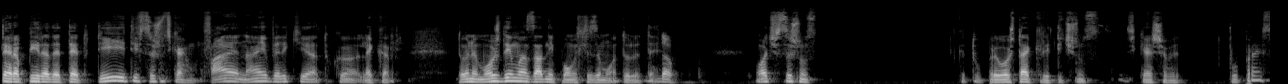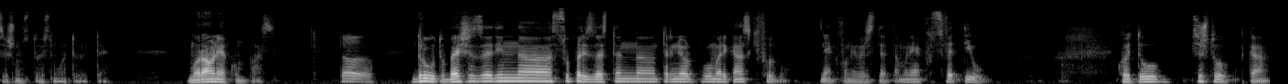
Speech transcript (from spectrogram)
терапира детето ти и ти всъщност си казваш, това е най-великият тук лекар. Той не може да има задни помисли за моето дете. Да. Обаче всъщност, като приложиш тази критичност, си кажеш, бе, какво прави всъщност той с моето дете? Моралния компас. Да, да. Другото беше за един а, супер известен а, треньор по американски футбол. Някакъв университет, ама някакво светило. Който също така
